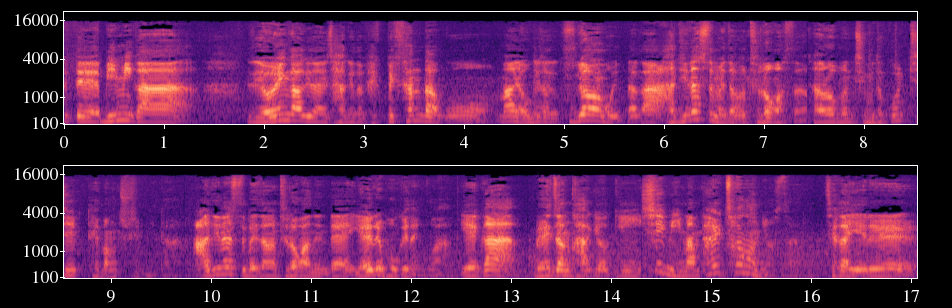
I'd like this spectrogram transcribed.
그때 미미가 여행 가기 전에 자기도 백팩 산다고 막 여기저기 구경하고 있다가 아디다스 매장을 들어갔어요. 자 여러분 지금부터 꿀팁 대방출입니다. 아디다스 매장을 들어갔는데 얘를 보게 된 거야. 얘가 매장 가격이 12만 8천 원이었어요. 제가 얘를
